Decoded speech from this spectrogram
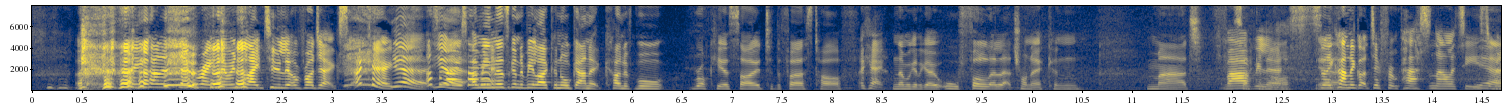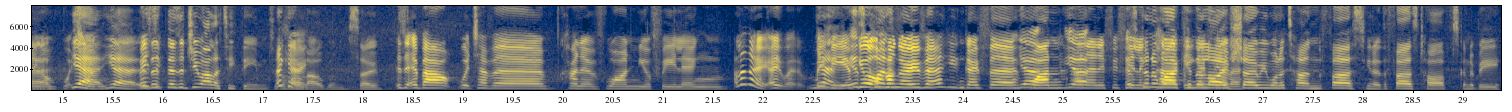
so you kind of separate them into like two little projects. Okay. Yeah, yeah. nice I mean, there's going to be like an organic, kind of more rockier side to the first half, Okay. and then we're going to go all full electronic and mad. the Fabulous. half. So they kind of got different personalities depending yeah, on which yeah, one. yeah. There's a, there's a duality theme to the Okay. whole album. So Is it about whichever kind of one you're feeling? I don't know. eh, Maybe Yeah, if you're hungover, you can go for yeah, one, yeah. and then if you're feeling it's going to work in the live other. show. We want to turn the first, you know, the first half is going to be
